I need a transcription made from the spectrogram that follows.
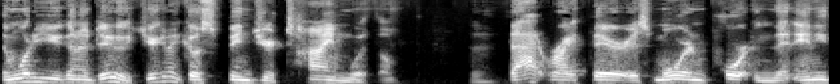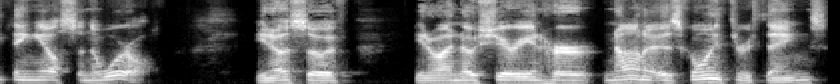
then what are you going to do? You're going to go spend your time with them. Hmm. That right there is more important than anything else in the world. You know, so if, you know, I know Sherry and her Nana is going through things.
